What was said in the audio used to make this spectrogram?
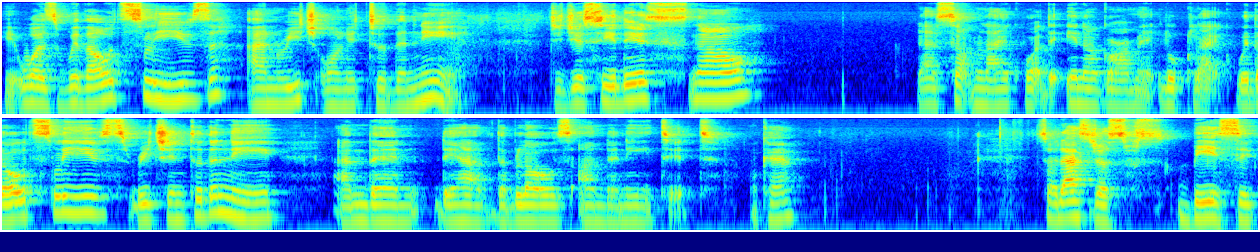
It was without sleeves and reached only to the knee. Did you see this now? That's something like what the inner garment look like. Without sleeves, reaching to the knee, and then they have the blouse underneath it. Okay? So that's just basic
